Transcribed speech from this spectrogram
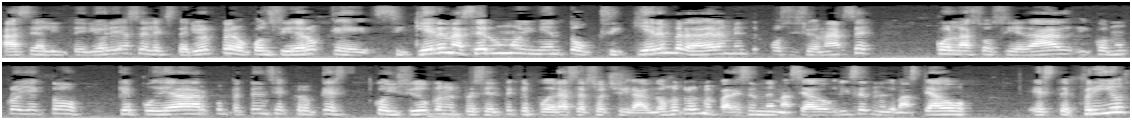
hacia el interior y hacia el exterior, pero considero que si quieren hacer un movimiento, si quieren verdaderamente posicionarse con la sociedad y con un proyecto que pudiera dar competencia, creo que coincido con el presidente que pudiera hacer Xochitl Nosotros me parecen demasiado grises, demasiado este fríos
